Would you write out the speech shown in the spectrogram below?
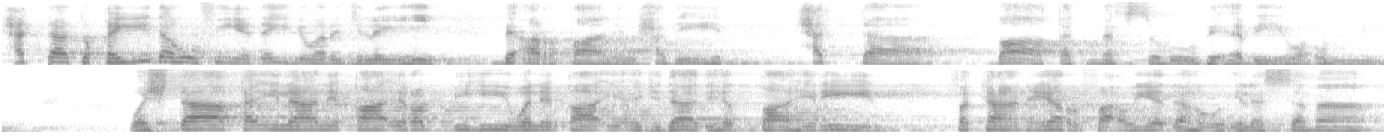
حتى تقيده في يديه ورجليه بأرطال الحديد حتى ضاقت نفسه بأبي وأمي. واشتاق إلى لقاء ربه ولقاء أجداده الطاهرين فكان يرفع يده إلى السماء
